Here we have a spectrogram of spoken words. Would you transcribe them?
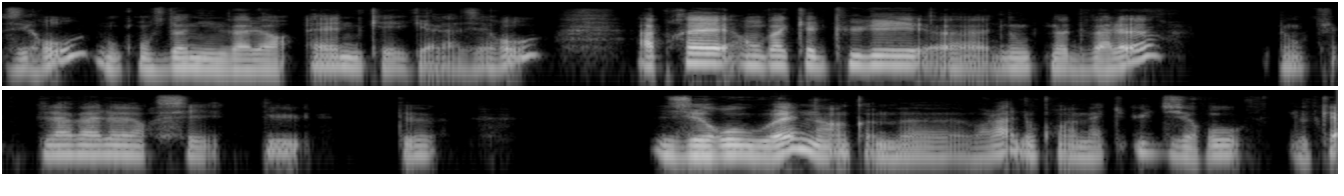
0, donc on se donne une valeur n qui est égale à 0. Après, on va calculer euh, donc notre valeur. Donc la valeur, c'est u de 0 ou n, hein, comme euh, voilà, donc on va mettre u de 0 de k.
